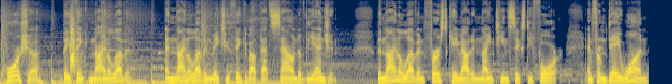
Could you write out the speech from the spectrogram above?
Porsche, they think 911, and 911 makes you think about that sound of the engine. The 911 first came out in 1964, and from day one,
